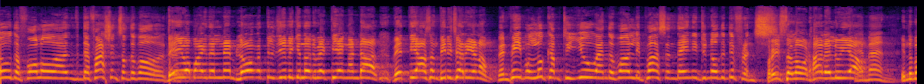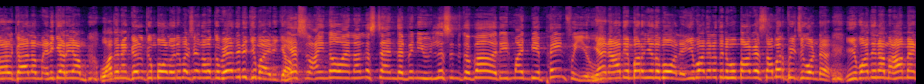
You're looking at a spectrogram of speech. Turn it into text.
do the follow uh, the fashions of the world. ദൈവ പൈതലിനെയും ലോകത്തിൽ ജീവിക്കുന്ന ഒരു വ്യക്തിയെ കണ്ടാൽ വ്യത്യാസം തിരിച്ചറിയണം When people look up to you and the worldly person, they need to know the difference. Praise the Lord. Hallelujah. Amen. ഇന്ന് പകൽക്കാലം എനിക്കറിയാം വചനം കേൾക്കുമ്പോൾ ഒരുപക്ഷെ നമുക്ക് വേദനിക്കുമായിരിക്കാം Yes, I know and understand that when you listen to the word, it might be a pain for you. ഞാൻ ആദ്യം പറഞ്ഞതുപോലെ ഈ വചനത്തിന് മുമ്പാകെ സമർപ്പിച്ചുകൊണ്ട് ഈ വചനം ആമേൻ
